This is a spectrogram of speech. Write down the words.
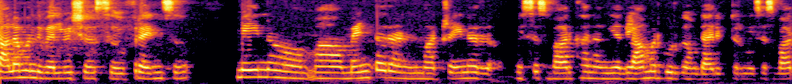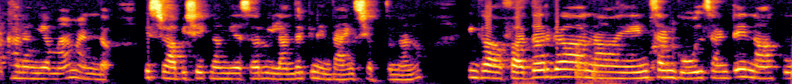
చాలామంది వెల్ విషర్స్ ఫ్రెండ్స్. మెయిన్ మా మెంటర్ అండ్ మా trainer Mrs Barkha Nangia Glamour Gurgaon director Mrs Barkha Nangia ma'am and Mr Abhishek Nangia sir వీళ్ళందరికీ నేను థ్యాంక్స్ చెప్తున్నాను. ఇంకా ఫర్దర్గా నా ఎయిమ్స్ అండ్ గోల్స్ అంటే నాకు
